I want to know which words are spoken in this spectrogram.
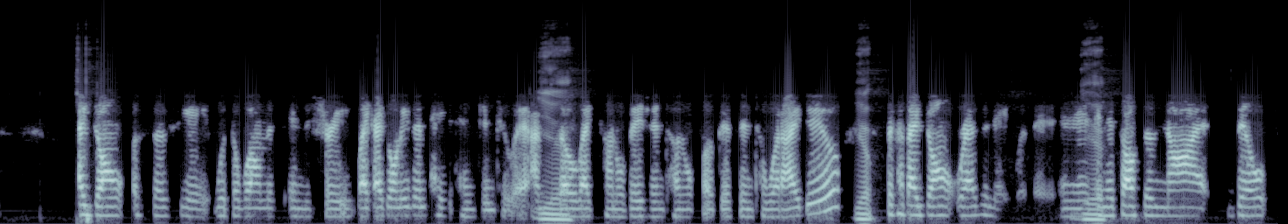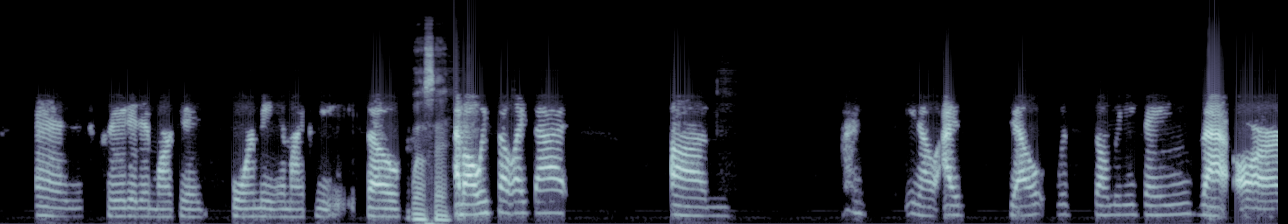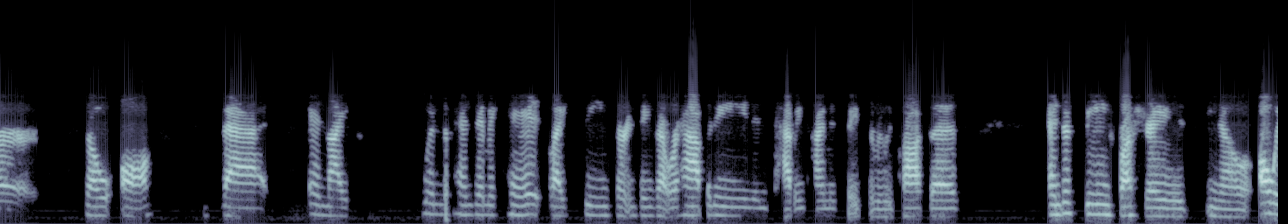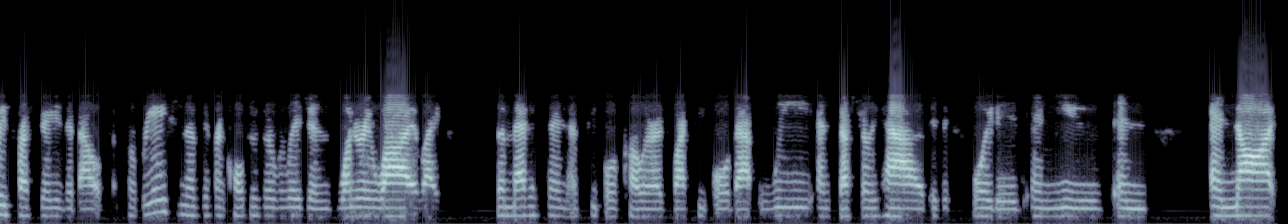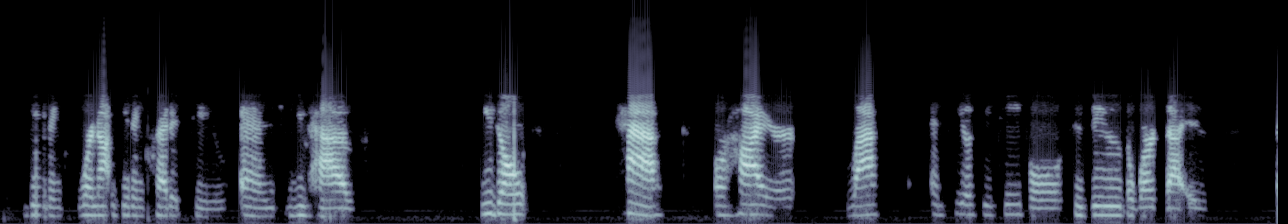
I don't associate with the wellness industry. Like I don't even pay attention to it. I'm Yeah. so like tunnel vision, tunnel focus into what I do Yep. because I don't resonate with it, and, and it's also not built and created and marketed for me and my community. So Well said. I've always felt like that. Um, I, you know, I've dealt with so many things that are so off that, and like when the pandemic hit, like seeing certain things that were happening and having time and space to really process and just being frustrated, you know, always frustrated about appropriation of different cultures or religions, wondering why, like, the medicine as people of color, as black people, that we ancestrally have is exploited and used and and not giving we're not giving credit to and you have you don't task or hire black and POC people to do the work that is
